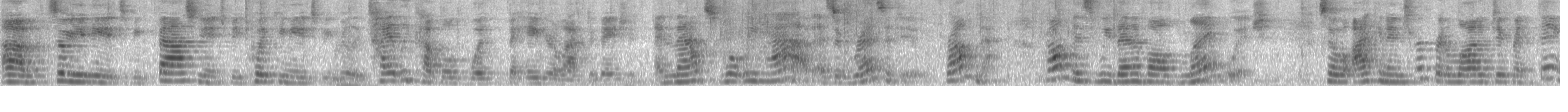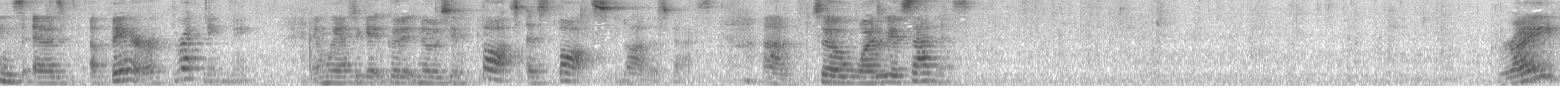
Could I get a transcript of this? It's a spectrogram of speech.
um, so you need it to be fast, you need it to be quick, you need it to be really tightly coupled with behavioral activation. And that's what we have as a residue from that. Problem is we then evolved language. So I can interpret a lot of different things as a bear threatening me. And we have to get good at noticing thoughts as thoughts, not as facts. Um, so why do we have sadness? Right?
